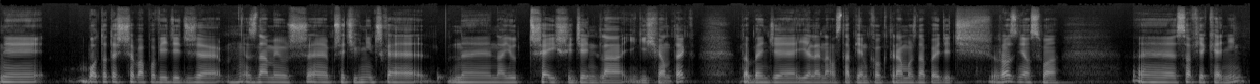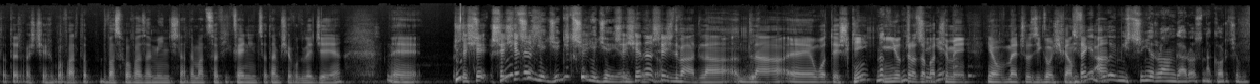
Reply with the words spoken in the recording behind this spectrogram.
Bo to też trzeba powiedzieć, że znamy już e, przeciwniczkę na jutrzejszy dzień dla Igi Świątek. To będzie Jelena Ostapienko, która można powiedzieć rozniosła Sofię Kenin. To też właściwie chyba warto dwa słowa zamienić na temat Sofii Kenin, co tam się w ogóle dzieje. E, Nic się- nic się nie dzieje, nic się nie dzieje, 6-1-6-2 dla, dla e, Łotyszki No, i jutro zobaczymy ją w meczu z Igą Świątek. Dwie A, były mistrzynie Roland Garros na korcie w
